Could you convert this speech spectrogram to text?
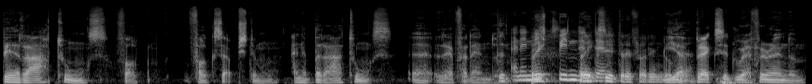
Beratungsvolksabstimmung, eine Beratungsreferendum. Äh, eine nicht bindende. Brexit-Referendum. Ja, Brexit-Referendum.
